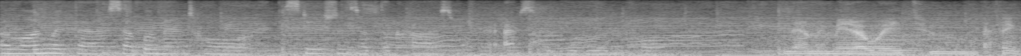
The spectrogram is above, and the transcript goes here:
along with the supplemental stations of the cross, which were absolutely beautiful. And then we made our way to, I think,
